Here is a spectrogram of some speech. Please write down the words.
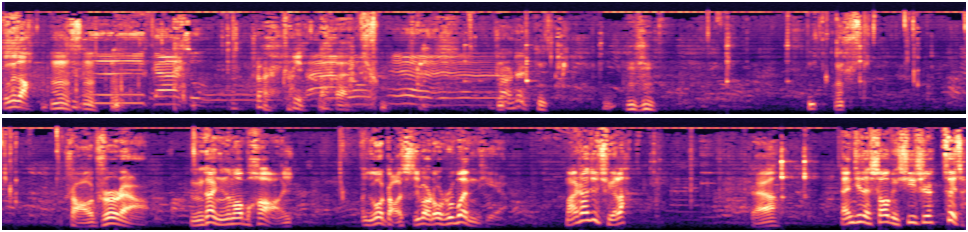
龙哥走，嗯嗯，这样这哎，这样这，嗯嗯嗯嗯，少吃点你看你那么胖，以后找媳妇都是问题。马上就娶了。谁啊？南京的烧饼西施翠翠，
